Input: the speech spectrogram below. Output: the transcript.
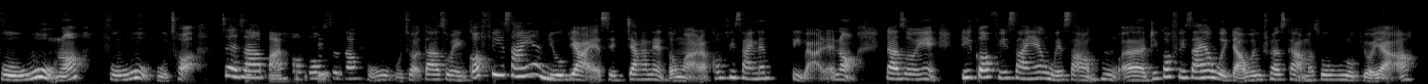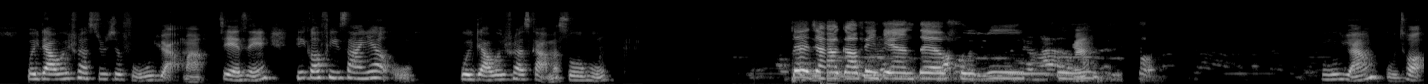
服务နော်服务不错这家百货公司的服务不错ဒါဆိုရင် coffee ဆိုင်ရဲ့မျိုးပြရဲ့စစ်ကြားနဲ့သုံးရတာ coffee ဆိုင်နဲ့တည်ပါတယ်နော်ဒါဆိုရင်ဒီ coffee ဆိုင်ရဲ့ဝန်ဆောင်မှုအဲဒီ coffee ဆိုင်ရဲ့ waiter waitress ကမဆိုးဘူးလို့ပြောရအောင် waiter waitress 就是服务员嘛ကျေစဉ်ဒီ coffee ဆိုင်ရဲ့ waiter waitress ကမဆိုးဘူး这家咖啡店的服务不 服务员不错，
